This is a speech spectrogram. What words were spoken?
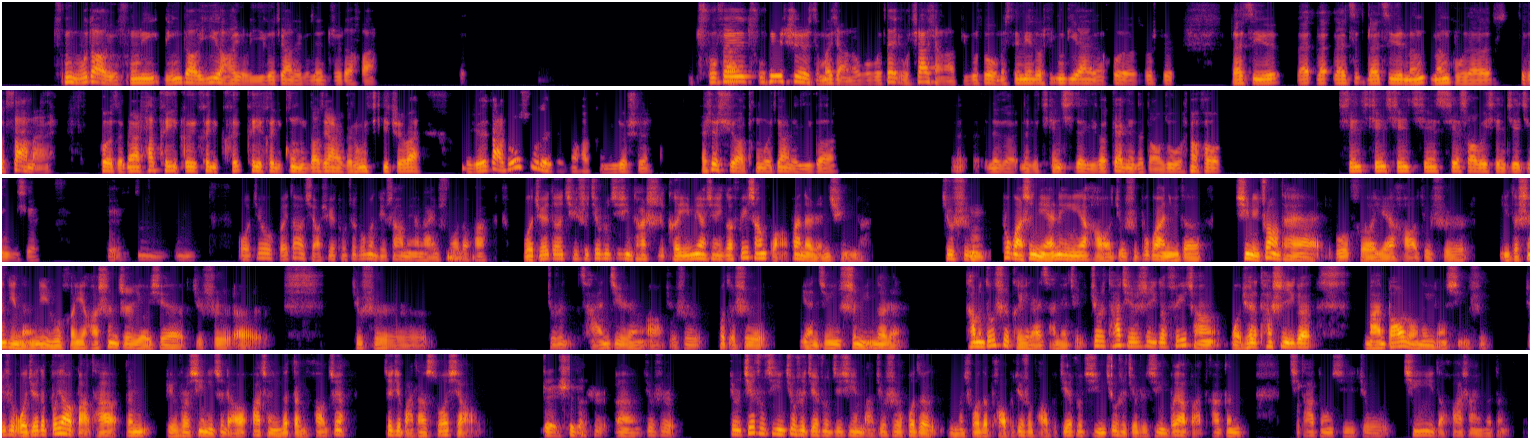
从无到有，从零零到一，然后有一个这样的一个认知的话，除非除非是怎么讲呢？我我在我瞎想啊，比如说我们身边都是印第安人，或者说是来自于来来来自来自于蒙蒙古的这个萨满，或者怎么样，他可以可以和你可以可以和你共鸣到这样一个东西之外，我觉得大多数的人的话，可能就是。还是需要通过这样的一个，呃，那个那个前期的一个概念的导入，然后先先先先先稍微先接近一些，对，嗯嗯，我就回到小学徒这个问题上面来说的话，我觉得其实接触即兴它是可以面向一个非常广泛的人群的，就是不管是年龄也好，就是不管你的心理状态如何也好，就是你的身体能力如何也好，甚至有一些就是呃，就是。就是残疾人啊，就是或者是眼睛失明的人，他们都是可以来参加这个。就是它其实是一个非常，我觉得它是一个蛮包容的一种形式。就是我觉得不要把它跟比如说心理治疗画成一个等号，这样这就把它缩小了。对，是的，是嗯，就是就是接触即兴就是接触即兴吧，就是或者你们说的跑步就是跑步，接触即兴就是接触即兴，不要把它跟其他东西就轻易的画上一个等号。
